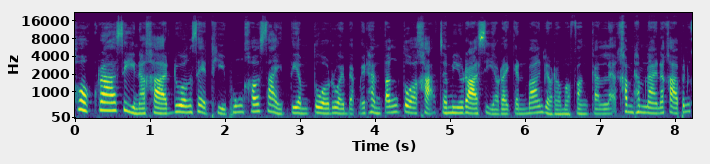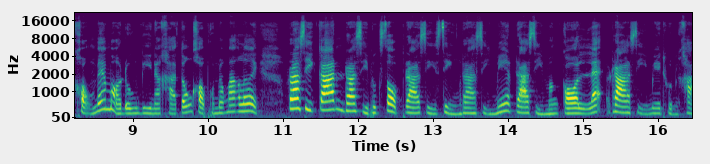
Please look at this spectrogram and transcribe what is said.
6ราศีนะคะ ดวงเศรษฐีพุ่งเข้าใส่เตรียมตัวรวยแบบไม่ทันตั้งตัวค่ะ จะมีราศีอะไรกันบ้างเดี๋ยวเรามาฟังกันและคำทำนายนะคะ เป็นของแม่หมอดวงดีนะคะ ต้องขอบคุณมากๆเลย ราศีกันราศีพฤษภราศีสิงห์ราศีเมษราศีมังกร และราศีเมถุนค่ะ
